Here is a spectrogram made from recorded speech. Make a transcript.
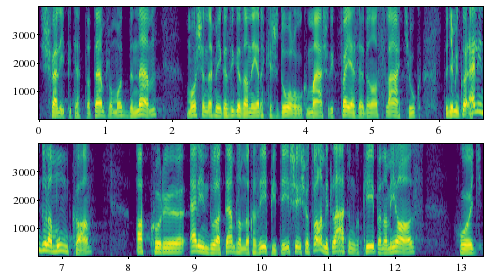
és felépítette a templomot, de nem, most jönnek még az igazán érdekes dolgok, második fejezetben azt látjuk, hogy amikor elindul a munka, akkor elindul a templomnak az építése, és ott valamit látunk a képen, ami az, hogy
